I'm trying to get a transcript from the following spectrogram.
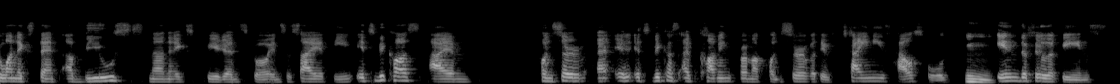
to one extent abuse na na-experience ko in society. It's because I'm conserv uh, it's because I'm coming from a conservative Chinese household Mhm. in the Philippines.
